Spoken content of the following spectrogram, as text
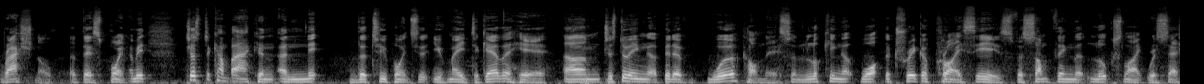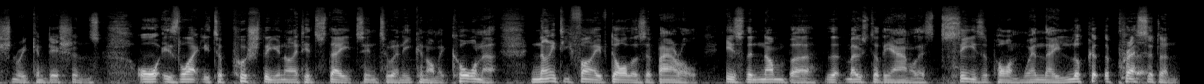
rational at this point. I mean, just to come back and, and knit the two points that you've made together here, um, just doing a bit of work on this and looking at what the trigger price is for something that looks like recessionary conditions or is likely to push the United States into an economic corner. $95 a barrel is the number that most of the analysts seize upon when they look at the precedent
